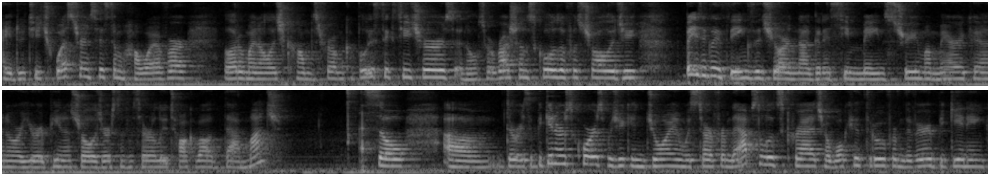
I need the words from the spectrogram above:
I do teach Western system. However, a lot of my knowledge comes from Kabbalistic teachers and also Russian schools of astrology. Basically, things that you are not going to see mainstream American or European astrologers necessarily talk about that much. So um, there is a beginner's course which you can join. We start from the absolute scratch. I walk you through from the very beginning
